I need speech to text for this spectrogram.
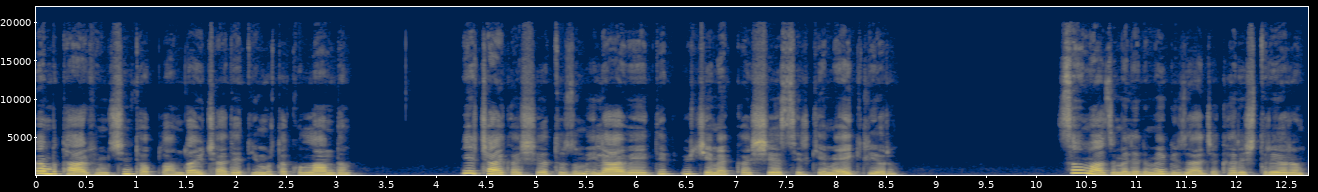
Ben bu tarifim için toplamda 3 adet yumurta kullandım. 1 çay kaşığı tuzumu ilave edip 3 yemek kaşığı sirkemi ekliyorum. Sıvı malzemelerimi güzelce karıştırıyorum.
